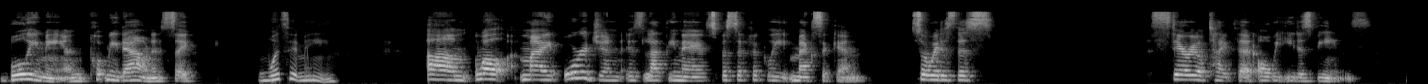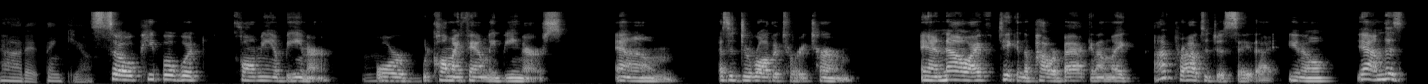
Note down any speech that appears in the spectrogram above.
bully me and put me down. And it's like, what's it mean? Um, well, my origin is Latina, specifically Mexican. So it is this stereotype that all we eat is beans. Got it. Thank you. So people would call me a beaner mm. or would call my family beaners um, as a derogatory term. And now I've taken the power back and I'm like, I'm proud to just say that, you know, yeah, I'm this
